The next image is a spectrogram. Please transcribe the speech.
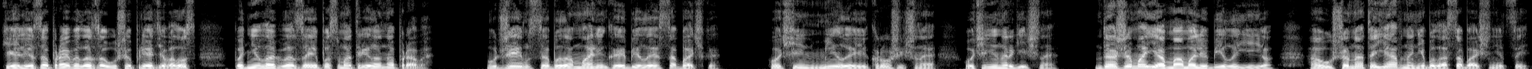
Келли заправила за уши пряди волос, подняла глаза и посмотрела направо. У Джеймса была маленькая белая собачка. Очень милая и крошечная, очень энергичная. Даже моя мама любила ее, а уж она-то явно не была собачницей.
